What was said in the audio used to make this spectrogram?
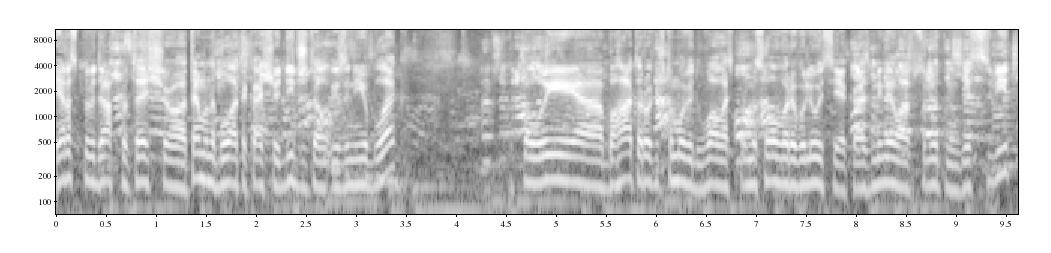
я розповідав про те, що тема не була така, що Digital is the new black. Коли е, багато років тому відбувалася промислова революція, яка змінила абсолютно весь світ,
